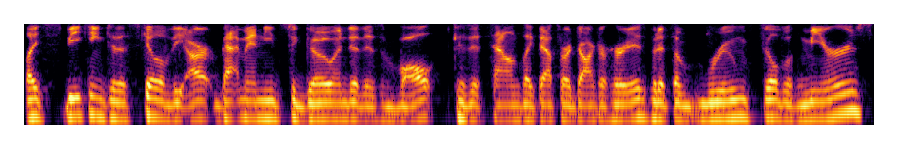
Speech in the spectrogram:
like speaking to the skill of the art, Batman needs to go into this vault because it sounds like that's where Doctor Hurt is, but it's a room filled with mirrors.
